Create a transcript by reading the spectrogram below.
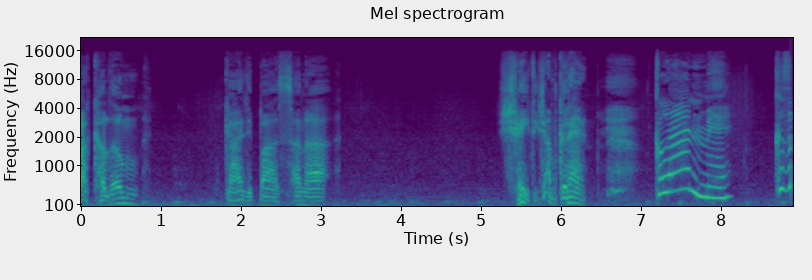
Bakalım galiba sana şey diyeceğim Glenn. Glenn mi? Kıza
